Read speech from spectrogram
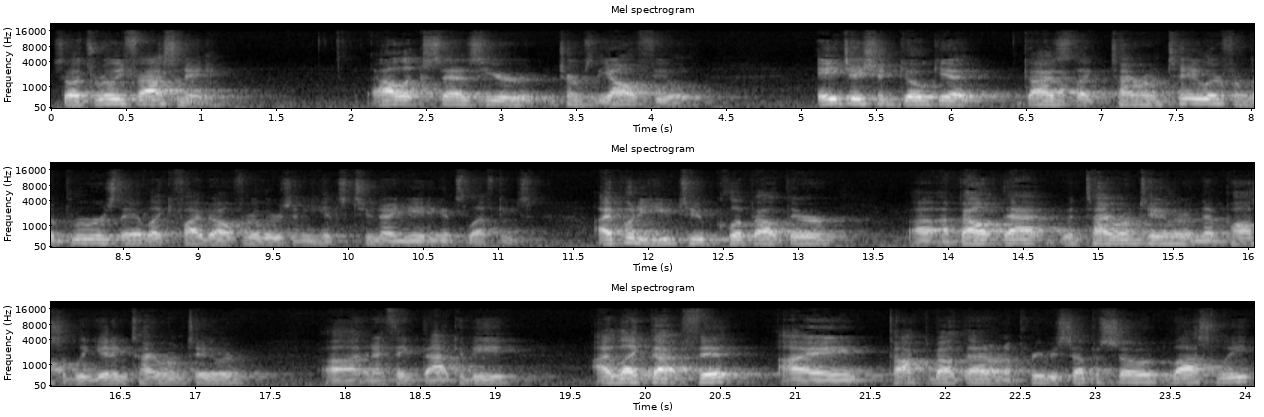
So it's really fascinating. Alex says here, in terms of the outfield, AJ should go get guys like Tyrone Taylor from the Brewers. They have like five outfielders, and he hits 298 against lefties. I put a YouTube clip out there uh, about that with Tyrone Taylor and then possibly getting Tyrone Taylor. Uh, and I think that could be, I like that fit. I talked about that on a previous episode last week.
